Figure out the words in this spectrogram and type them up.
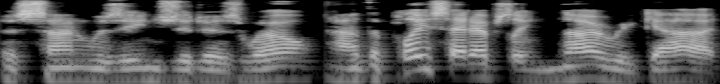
her son was injured as well. Uh, the police had absolutely no regard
